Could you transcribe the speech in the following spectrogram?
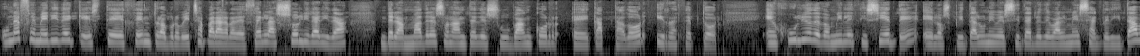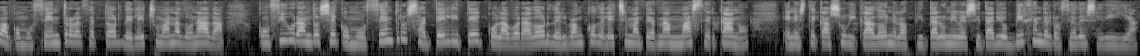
Una efeméride que este centro aprovecha para agradecer la solidaridad de las madres sonantes de su banco eh, captador y receptor. En julio de 2017, el Hospital Universitario de Valme se acreditaba como centro receptor de leche humana donada, configurándose como centro satélite colaborador del banco de leche materna más cercano, en este caso ubicado en el Hospital Universitario Virgen del Rocío de Sevilla.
